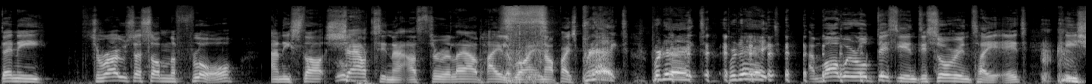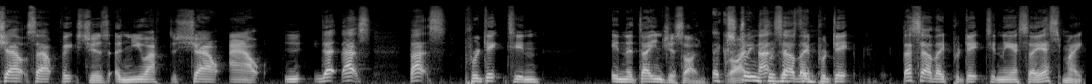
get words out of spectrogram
Then he throws us on the floor and he starts shouting at us through a loud hailer right in our face. Predict! Predict! Predict! and while we're all dizzy and disorientated, he shouts out fixtures and you have to shout out. That, that's that's predicting in the danger zone. right? Extreme That's how they predict. That's how they predict in the SAS, mate.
